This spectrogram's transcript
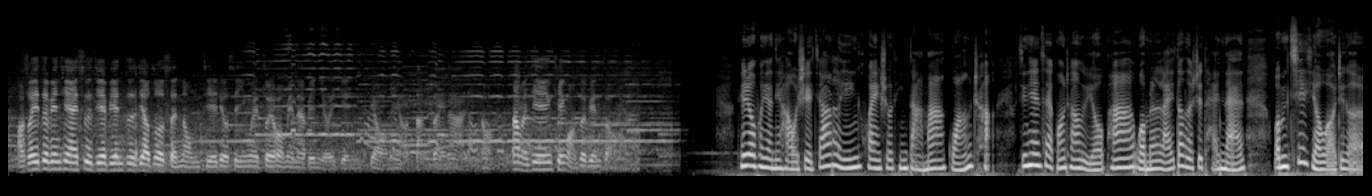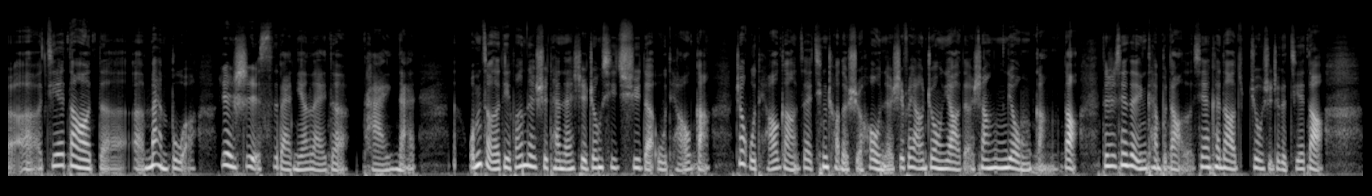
好，所以这边现在四街编制叫做神农街，就是因为最后面那边有一间药王庙挡在那里哦。那我们今天先往这边走。听众朋友，你好，我是嘉玲，欢迎收听大妈广场。今天在广场旅游趴，我们来到的是台南，我们借由啊这个呃街道的呃漫步啊，认识四百年来的台南。我们走的地方呢是台南市中西区的五条港。这五条港在清朝的时候呢是非常重要的商用港道，但是现在已经看不到了。现在看到就是这个街道，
